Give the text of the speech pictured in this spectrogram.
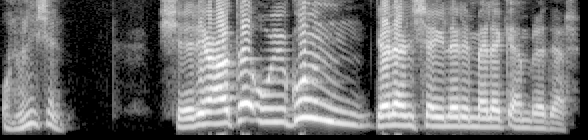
Onun için şeriata uygun gelen şeyleri melek emreder.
